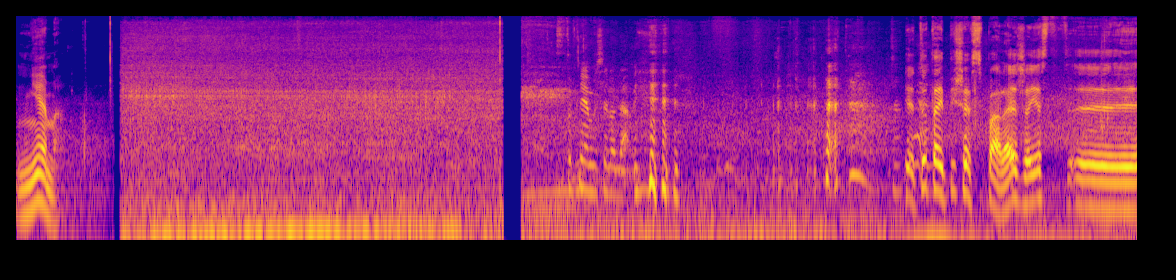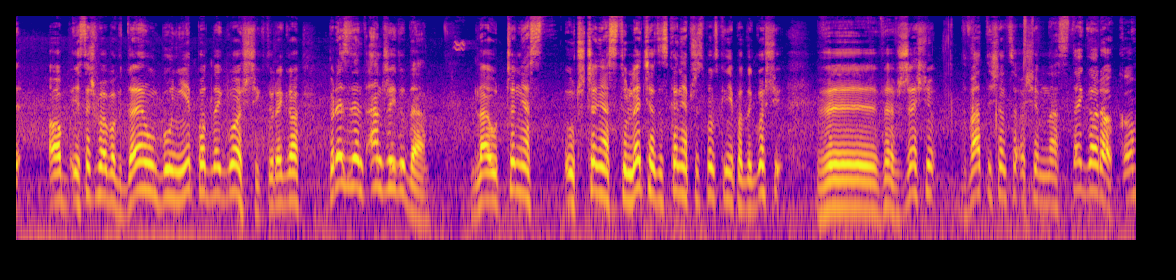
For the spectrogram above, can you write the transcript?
nie ma. Stukniemy się lodami. Nie, Tutaj pisze w spale, że jest, yy, ob, jesteśmy obok dębu niepodległości, którego prezydent Andrzej Duda dla uczczenia, uczczenia stulecia odzyskania przez Polskę niepodległości w, we wrześniu 2018 roku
